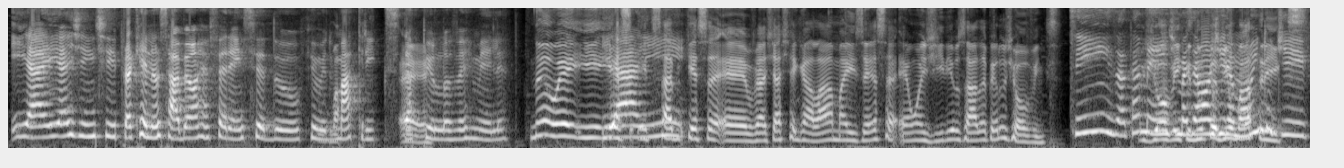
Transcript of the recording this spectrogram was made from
E aí a gente, pra quem não sabe, é uma referência do filme do Ma- Matrix, é. da pílula vermelha. Não, é, e, e E essa- a aí- gente sabe que essa é, já chegar lá, mas essa é uma gíria usada pelos jovens. Sim, exatamente. Jovem Mas é uma gíria muito de.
